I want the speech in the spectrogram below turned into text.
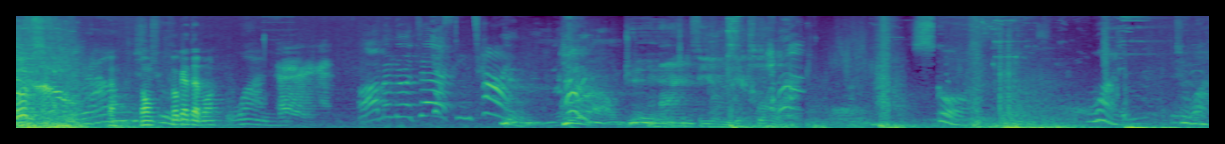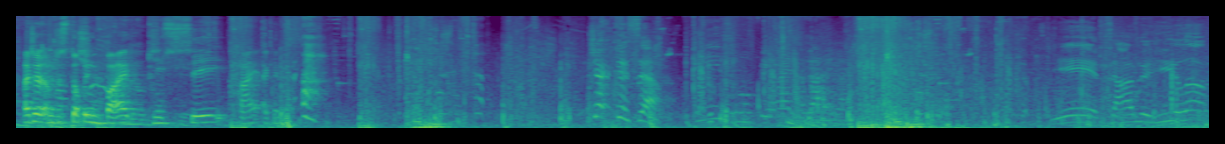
Oops. Yeah, don't forget that one. One. Just in time. Score. One to one. Actually, I'm just stopping by to say hi. I can. Check this out. Yeah, time to heal up.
